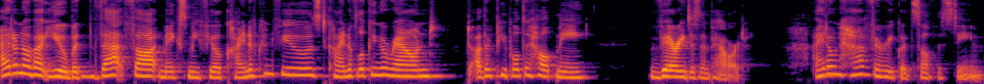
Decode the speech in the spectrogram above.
I don't know about you, but that thought makes me feel kind of confused, kind of looking around to other people to help me, very disempowered. I don't have very good self esteem.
